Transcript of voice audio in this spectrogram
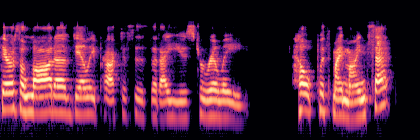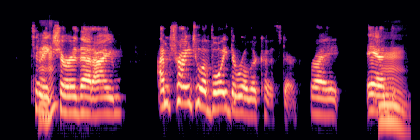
there's a lot of daily practices that i use to really help with my mindset to make Mhm. sure that I'm I'm trying to avoid the roller coaster, right? And Mm.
